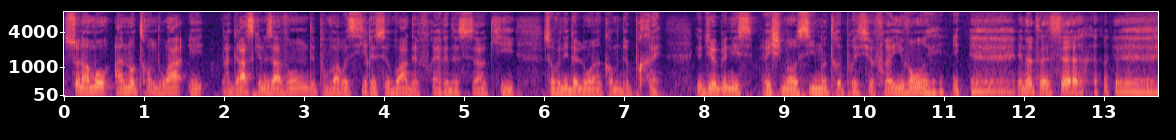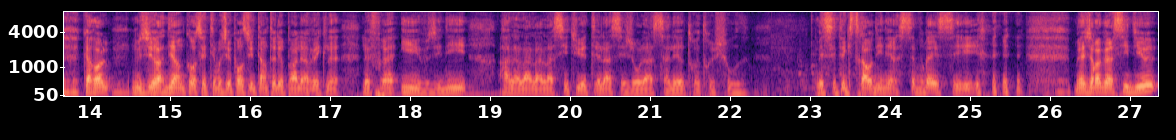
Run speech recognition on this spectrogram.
son amour à notre endroit et la grâce que nous avons de pouvoir aussi recevoir des frères et des sœurs qui sont venus de loin comme de près. Que Dieu bénisse richement aussi notre précieux frère Yvon et, notre sœur Carole. A dit encore, je pense que j'étais en train de parler avec le, le frère Yves. J'ai dit, ah là là là là, si tu étais là ces jours-là, ça allait être autre chose. Mais c'est extraordinaire, c'est vrai, c'est... Mais je remercie Dieu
